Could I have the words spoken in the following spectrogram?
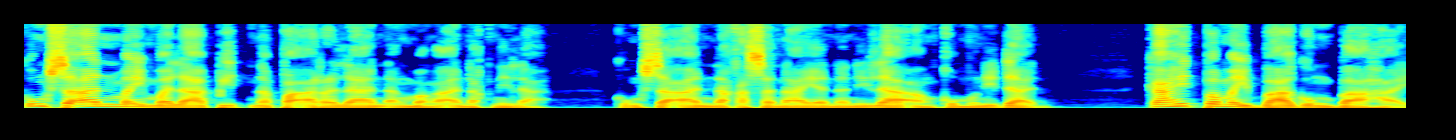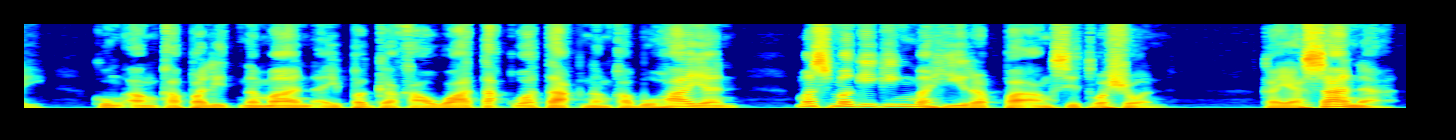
kung saan may malapit na paaralan ang mga anak nila, kung saan nakasanayan na nila ang komunidad. Kahit pa may bagong bahay, kung ang kapalit naman ay pagkakawatak-watak ng kabuhayan, mas magiging mahirap pa ang sitwasyon. Kaya sana,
